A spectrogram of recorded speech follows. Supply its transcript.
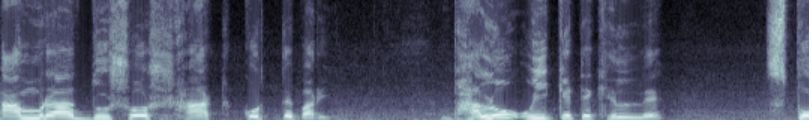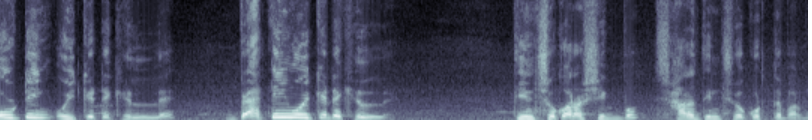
আমরা দুশো ষাট করতে পারি। ভালো উইকেটে খেললে স্পোর্টিং উইকেটে খেললে ব্যাটিং উইকেটে খেললে তিনশো করা শিখব, সাড়ে তিনশো করতে পারব।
